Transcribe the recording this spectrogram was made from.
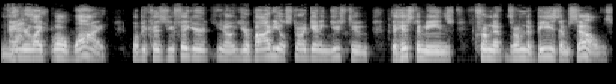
yes. and they're like well why well because you figure you know your body will start getting used to the histamines from the from the bees themselves.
